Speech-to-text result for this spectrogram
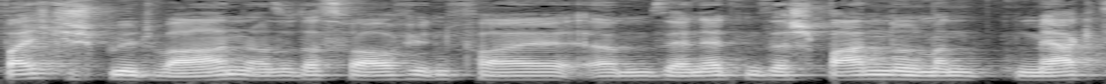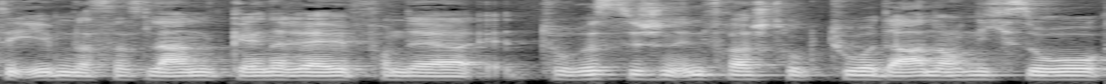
weichgespült waren. Also das war auf jeden Fall ähm, sehr nett und sehr spannend und man merkte eben, dass das Land generell von der touristischen Infrastruktur da noch nicht so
